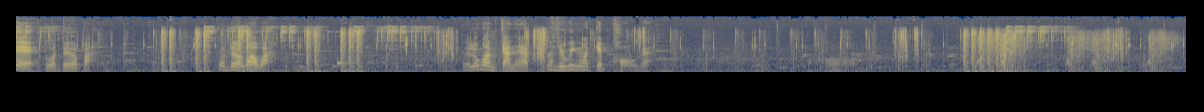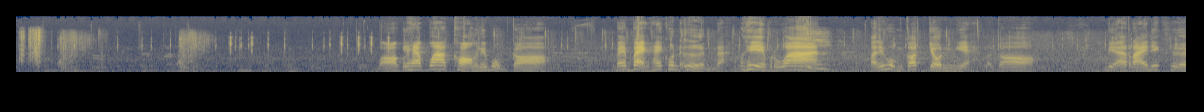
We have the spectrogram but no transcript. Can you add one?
นี่ตัวเดิมปะตัวเดิมเปล่าวะไม่รู้เหมือนกันครับน่าจะวิ่งมาเก็บของนะโอ้โหบอกเลยครับว่าของนี้ผมก็ไม่แบ่งให้คนอื่นนะเฮ้เพราะว่าตอนนี้ผมก็จนไงแล้วก็มีอะไรนี่คือ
